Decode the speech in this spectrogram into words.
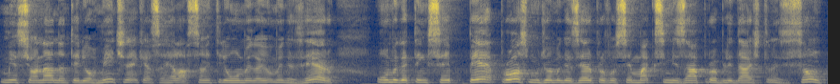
mencionado anteriormente, né, que é essa relação entre ômega e ômega zero. O ômega tem que ser pé, próximo de ômega zero para você maximizar a probabilidade de transição.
